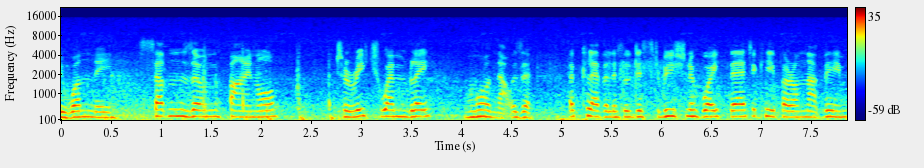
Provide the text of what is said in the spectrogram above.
She won the Southern Zone final to reach Wembley. Oh, and that was a, a clever little distribution of weight there to keep her on that beam.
